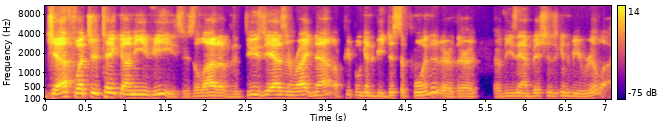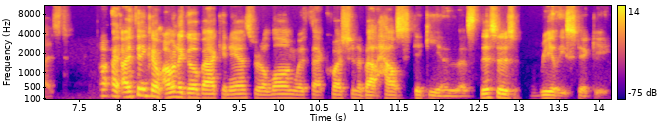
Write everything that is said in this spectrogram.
Jeff, what's your take on EVs? There's a lot of enthusiasm right now. Are people going to be disappointed, or there are these ambitions going to be realized? I, I think I'm, I'm going to go back and answer it along with that question about how sticky is this. This is really sticky,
